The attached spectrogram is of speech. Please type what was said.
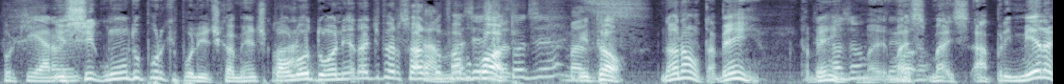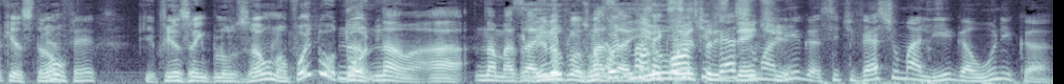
Porque era um E segundo, porque politicamente Paulo Odoni era adversário Tá, do Fábio. Mas- Então, não, não, tá bem. Tá Tem bem. razão, mas, mas, mas a primeira questão Perfeito. Que fez a implosão não foi do Não, Odoni. não, a- não, mas A aí, o- Explosão mas foi- aí Mas que o se tivesse uma ex-presidente... liga, se tivesse uma liga única,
